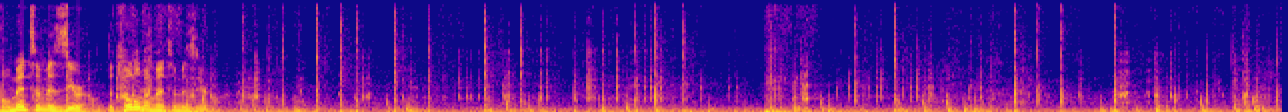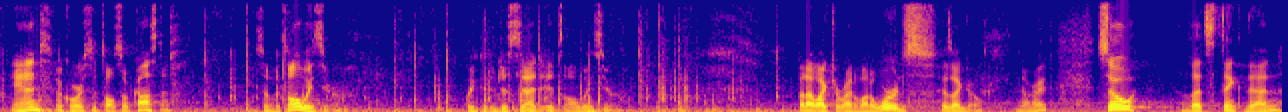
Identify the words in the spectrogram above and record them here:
momentum is zero. The total momentum is zero. And of course, it's also constant. So it's always zero. We could have just said it's always zero. But I like to write a lot of words as I go, all right? So let's think then,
